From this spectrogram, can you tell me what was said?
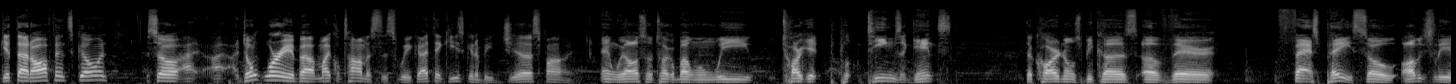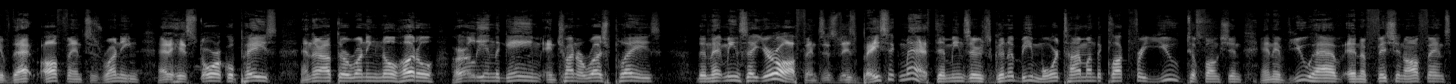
get that offense going. So I, I don't worry about Michael Thomas this week. I think he's going to be just fine. And we also talk about when we target teams against the Cardinals because of their fast pace. So obviously, if that offense is running at a historical pace and they're out there running no huddle early in the game and trying to rush plays, then that means that your offense is, is basic math. That means there's going to be more time on the clock for you to function. And if you have an efficient offense,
